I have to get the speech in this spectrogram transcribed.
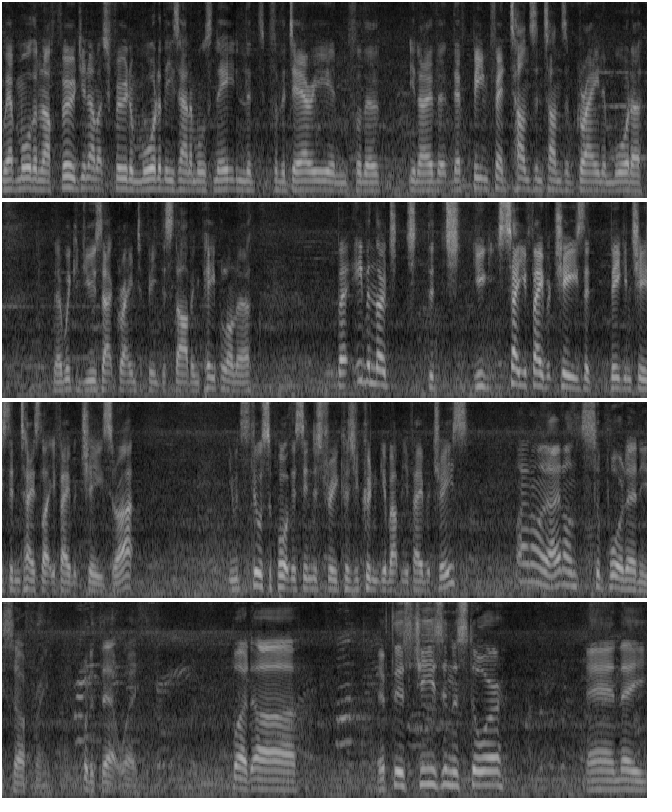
We have more than enough food. You know how much food and water these animals need the, for the dairy and for the, you know, the, they've been fed tons and tons of grain and water. Now we could use that grain to feed the starving people on Earth. But even though the you say your favourite cheese, that vegan cheese didn't taste like your favourite cheese, right? You would still support this industry because you couldn't give up your favourite cheese. I don't. I don't support any suffering. Put it that way. But uh, if there's cheese in the store, and they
